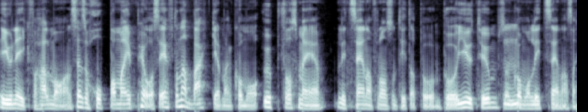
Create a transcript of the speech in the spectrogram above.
Är unik för halvmaran. Sen så hoppar man ju på sig efter den här backen man kommer uppförs med lite senare för de som tittar på, på YouTube som Mm. kommer lite senare.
